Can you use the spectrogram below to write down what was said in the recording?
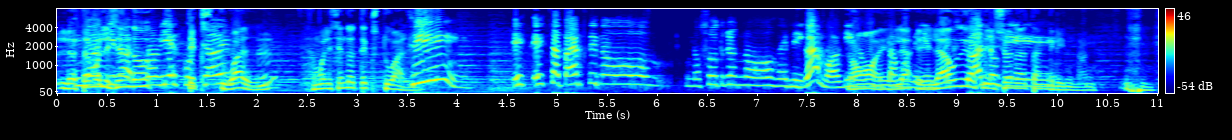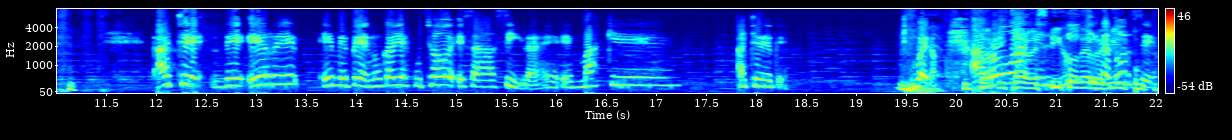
lo estamos leyendo textual. ¿Mm? Estamos leyendo textual. Sí, esta parte no nosotros nos desligamos aquí. No, el, audio es de Jonathan Greenman. HDRMP, nunca había escuchado esa sigla, es más que HDP. Bueno, arroba el hijo de 14.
